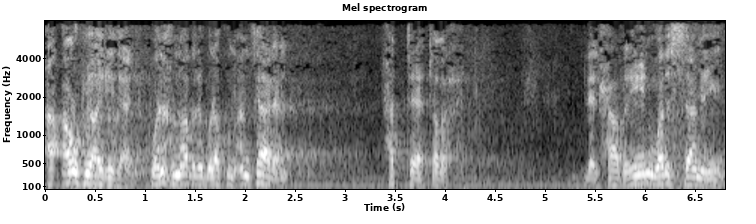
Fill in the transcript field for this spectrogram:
أو في غير ذلك. ونحن نضرب لكم أمثالا حتى يتضح للحاضرين وللسامعين.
